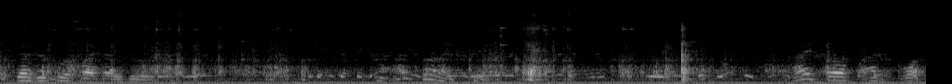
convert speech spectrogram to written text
it doesn't look like I do. I thought I did. I thought I bought.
